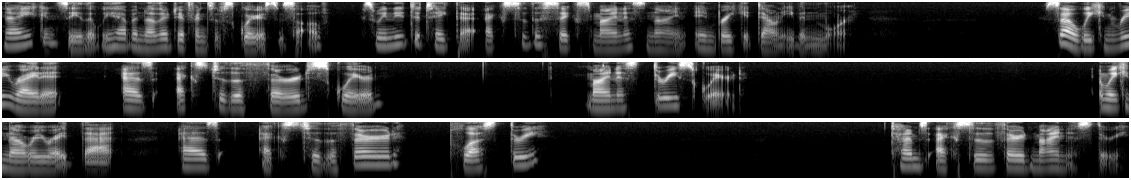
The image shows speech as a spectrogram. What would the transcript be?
Now you can see that we have another difference of squares to solve, so we need to take that x to the 6 minus 9 and break it down even more. So we can rewrite it as x to the third squared minus 3 squared. And we can now rewrite that as x to the third plus 3 times x to the third minus 3.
